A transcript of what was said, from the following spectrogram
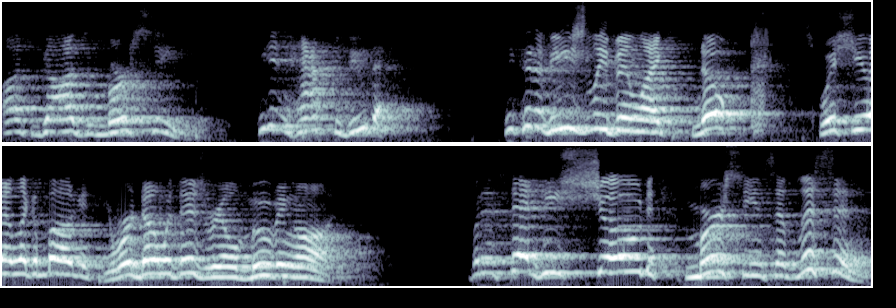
us God's mercy. He didn't have to do that. He could have easily been like, nope, squish you out like a bug. You were done with Israel, moving on. But instead, he showed mercy and said, listen,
